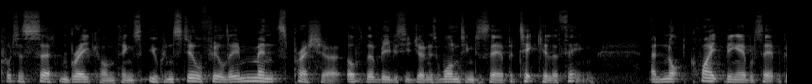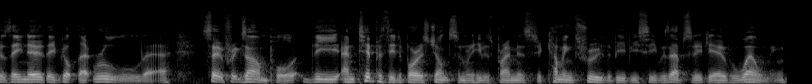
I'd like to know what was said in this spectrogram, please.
put a certain brake on things. You can still feel the immense pressure of the BBC journalists wanting to say a particular thing and not quite being able to say it because they know they've got that rule there. So, for example, the antipathy to Boris Johnson when he was Prime Minister coming through the BBC was absolutely overwhelming,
